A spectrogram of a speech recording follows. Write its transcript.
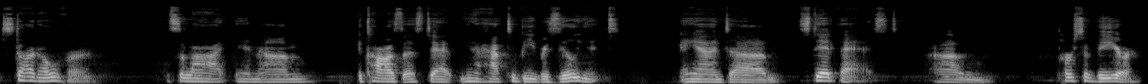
start over. It's a lot. And, um, it caused us to, you know, have to be resilient and, um, steadfast, um, persevere.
